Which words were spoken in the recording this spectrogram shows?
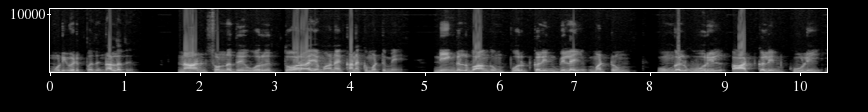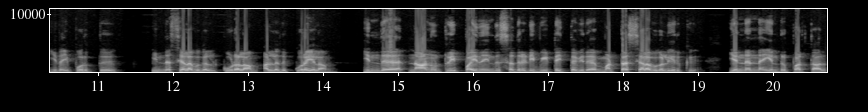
முடிவெடுப்பது நல்லது. நான் சொன்னது ஒரு தோராயமான கணக்கு மட்டுமே. நீங்கள் வாங்கும் பொருட்களின் விலை மற்றும் உங்கள் ஊரில் ஆட்களின் கூலி இதை பொறுத்து இந்த செலவுகள் கூடலாம் அல்லது குறையலாம். இந்த நானூற்றி பதினைந்து சதுரடி வீட்டை தவிர மற்ற செலவுகள் இருக்குது என்னென்ன என்று பார்த்தால்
